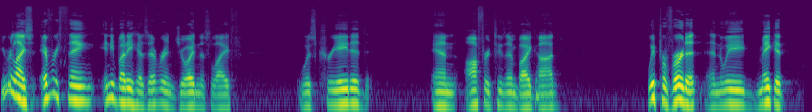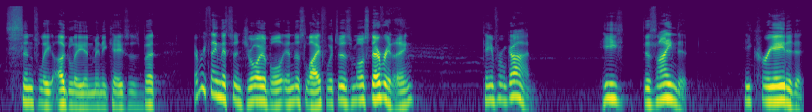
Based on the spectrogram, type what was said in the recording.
Do you realize everything anybody has ever enjoyed in this life was created and offered to them by God? We pervert it and we make it sinfully ugly in many cases, but Everything that's enjoyable in this life, which is most everything, came from God. He designed it, He created it,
